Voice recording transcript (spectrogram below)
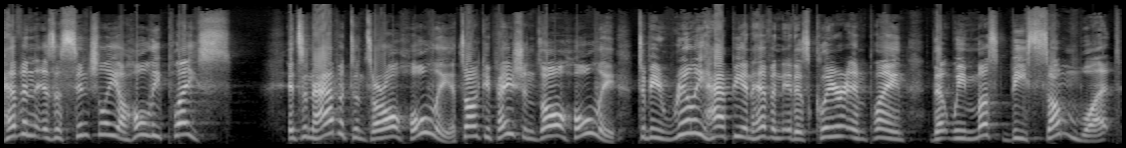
Heaven is essentially a holy place. Its inhabitants are all holy. Its occupations all holy. To be really happy in heaven, it is clear and plain that we must be somewhat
